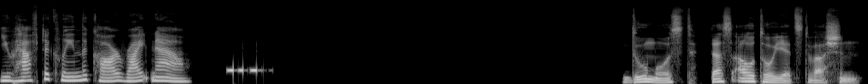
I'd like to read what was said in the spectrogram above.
You have to clean the car right now. Du musst das Auto jetzt waschen.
